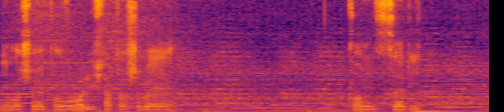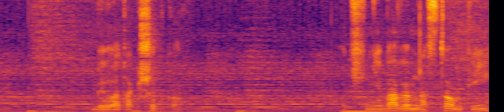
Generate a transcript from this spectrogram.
Nie możemy pozwolić na to, żeby koniec serii była tak szybko. Choć niebawem nastąpi.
